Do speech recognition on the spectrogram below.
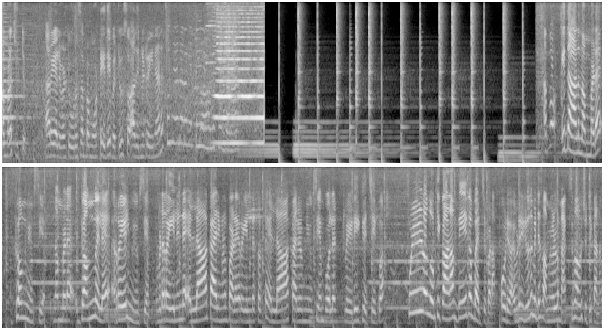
നമ്മളെ ചുറ്റും. അറിയാലോ ഇവിടെ ടൂറിസം പ്രൊമോട്ട് ചെയ്തേ പറ്റൂ. സോ അതിന്റെ ട്രെയിനാണ് സോ ഞാൻ ഇറങ്ങട്ടെ അപ്പോൾ ഇതാണ് നമ്മുടെ ഗം മ്യൂസിയം നമ്മുടെ ഗമ്മിലെ റെയിൽ മ്യൂസിയം ഇവിടെ റെയിലിന്റെ എല്ലാ കാര്യങ്ങളും പഴയ റെയിലിന്റെ തൊട്ട് എല്ലാ കാര്യങ്ങളും മ്യൂസിയം പോലെ റെഡിയാക്കി വെച്ചേക്കുക ഫുള്ള് നോക്കി കാണാം വേഗം പരിചയപ്പെടാം. ഓടിയോ ഇവിടെ ഇരുപത് മിനിറ്റ് സമയമുള്ള മാക്സിമം നമ്മൾ ചുറ്റി കാണാം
